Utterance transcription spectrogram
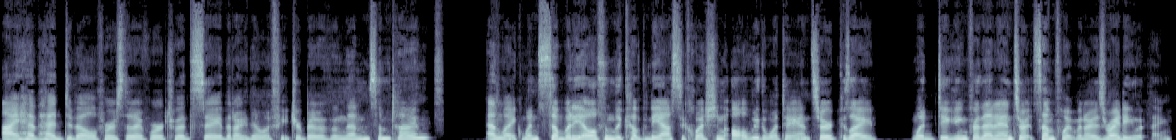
I have had developers that I've worked with say that I know a feature better than them sometimes. And like when somebody else in the company asks a question, I'll be the one to answer because I went digging for that answer at some point when I was writing the thing.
